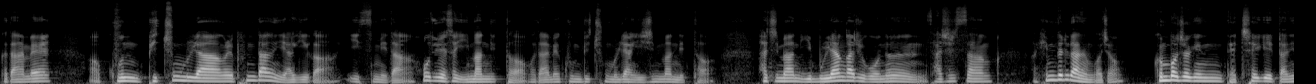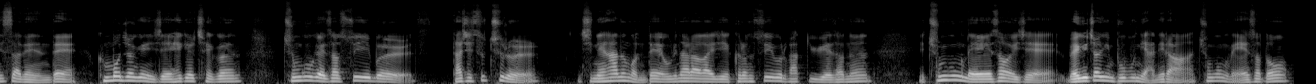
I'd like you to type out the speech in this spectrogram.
그 다음에 어, 군 비축 물량을 푼다는 이야기가 있습니다. 호주에서 2만 리터, 그 다음에 군 비축 물량 20만 리터. 하지만 이 물량 가지고는 사실상 힘들다는 거죠. 근본적인 대책이 일단 있어야 되는데 근본적인 이제 해결책은 중국에서 수입을 다시 수출을 진행하는 건데 우리나라가 이제 그런 수입을 받기 위해서는 중국 내에서 이제 외교적인 부분이 아니라 중국 내에서도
